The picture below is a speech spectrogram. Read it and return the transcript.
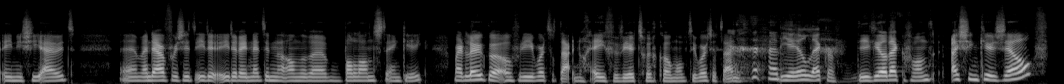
energie uit. Um, en daarvoor zit ieder, iedereen net in een andere balans, denk ik. Maar het leuke over die worteltaart, nog even weer terugkomen op die worteltaart. die je heel lekker vond. Die ik heel lekker vond. Als je een keer zelf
